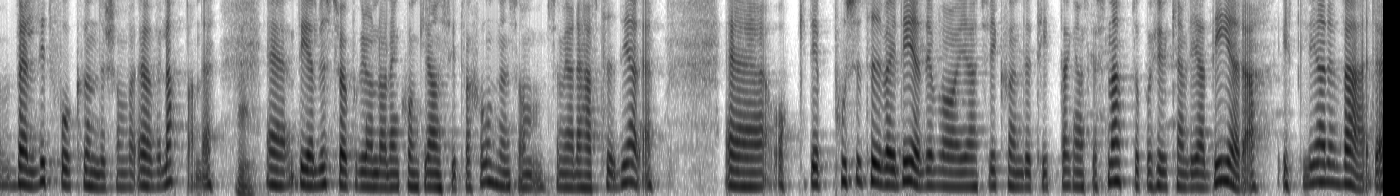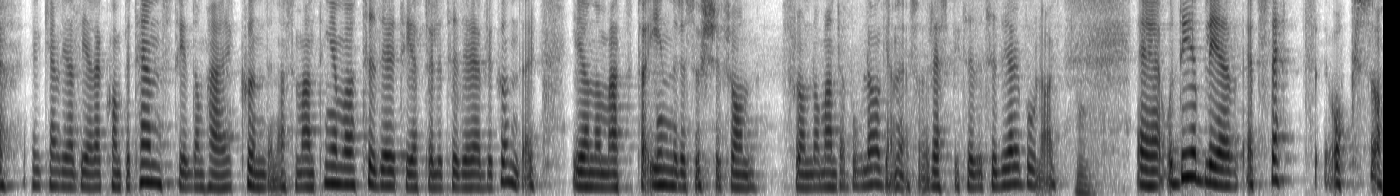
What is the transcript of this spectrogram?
Väldigt få kunder som var överlappande. Mm. Eh, delvis tror jag på grund av den konkurrenssituationen som, som vi hade haft tidigare. Eh, och det positiva i det, det var ju att vi kunde titta ganska snabbt på hur kan vi addera ytterligare värde. Hur kan vi addera kompetens till de här kunderna som antingen var tidigare Teto eller tidigare Ebre-kunder. Genom att ta in resurser från, från de andra bolagen, alltså respektive tidigare bolag. Mm. Eh, och det blev ett sätt också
